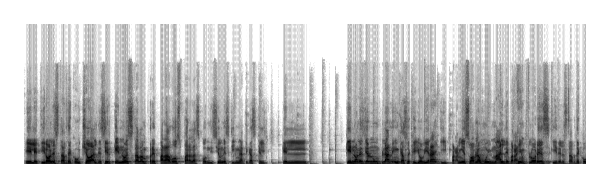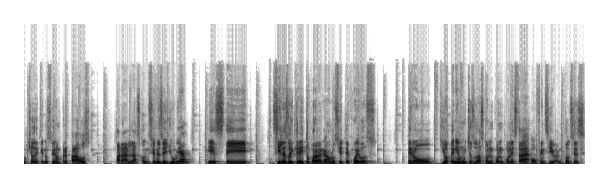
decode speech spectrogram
Eh, le tiró al staff de coacheo al decir que no estaban preparados para las condiciones climáticas que, que, que no les dieron un plan en caso de que lloviera. Y para mí eso habla muy mal de Brian Flores y del staff de coacheo de que no estuvieran preparados para las condiciones de lluvia. Este, sí les doy crédito por haber ganado los siete juegos, pero yo tenía muchas dudas con, con esta ofensiva. Entonces,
